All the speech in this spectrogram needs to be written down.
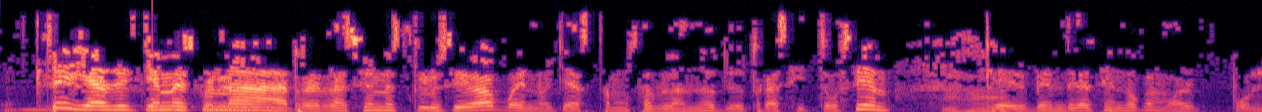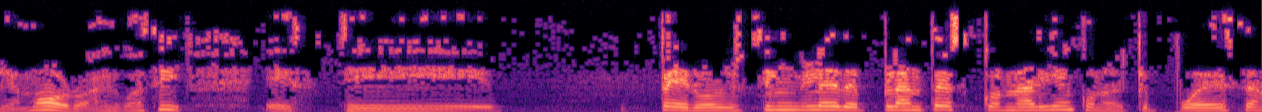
Sí, ya si tienes una relación exclusiva, bueno, ya estamos hablando de otra situación, que vendría siendo como el poliamor o algo así. Este, pero el single de planta es con alguien con el que puedes a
